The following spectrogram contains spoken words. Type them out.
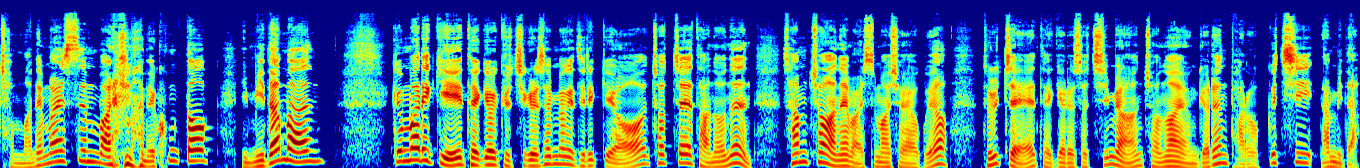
천만의 말씀 말만의 콩떡입니다만 끝말잇기 대결 규칙을 설명해 드릴게요. 첫째 단어는 3초 안에 말씀하셔야 하고요. 둘째, 대결에서 지면 전화 연결은 바로 끝이 납니다.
